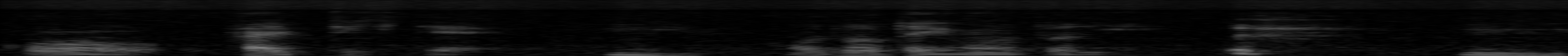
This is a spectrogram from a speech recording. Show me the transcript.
こう、帰ってきて、弟、妹に、うん。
